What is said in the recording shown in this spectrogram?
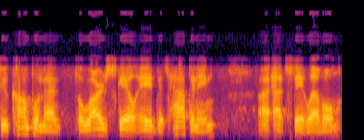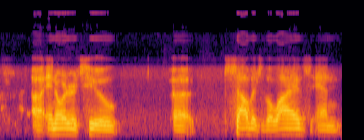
to complement the large scale aid that's happening uh, at state level uh, in order to uh, salvage the lives and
